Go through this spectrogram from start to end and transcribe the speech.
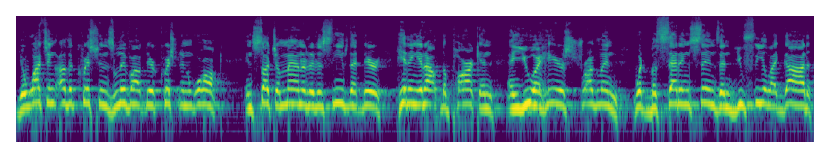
you're watching other Christians live out their Christian walk in such a manner that it seems that they're hitting it out the park and, and you are here struggling with besetting sins and you feel like God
